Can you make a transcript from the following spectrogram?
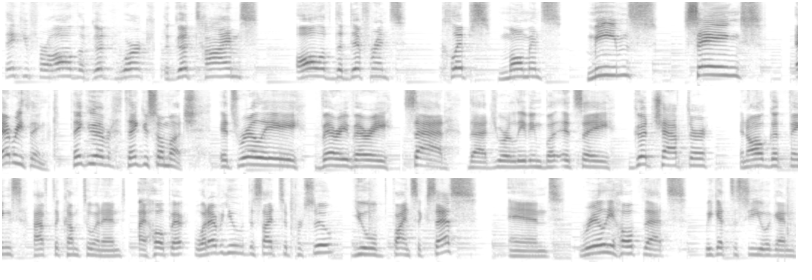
Thank you for all the good work, the good times, all of the different clips, moments, memes, sayings, everything. Thank you ever thank you so much. It's really very very sad that you are leaving, but it's a good chapter and all good things have to come to an end. I hope whatever you decide to pursue, you will find success and really hope that we get to see you again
